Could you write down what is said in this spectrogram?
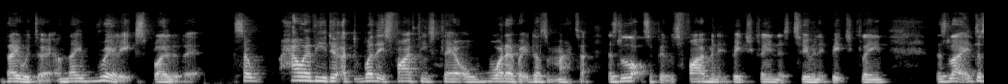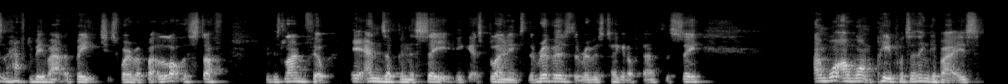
they were doing it, and they really exploded it. So, however you do it, whether it's five things clear or whatever, it doesn't matter. There's lots of people. There's five minute beach clean. There's two minute beach clean. There's like it doesn't have to be about the beach. It's wherever. But a lot of the stuff, if it's landfill, it ends up in the sea. It gets blown into the rivers. The rivers take it off down to the sea. And what I want people to think about is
